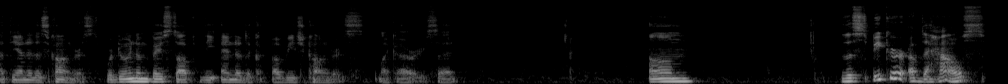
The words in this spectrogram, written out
at the end of this Congress. We're doing them based off the end of, the, of each Congress, like I already said. Um, the Speaker of the House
